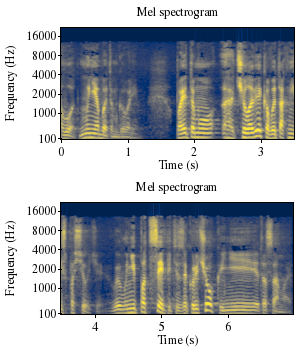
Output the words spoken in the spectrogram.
Вот, мы не об этом говорим. Поэтому э, человека вы так не спасете. Вы его не подцепите за крючок и не это самое,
